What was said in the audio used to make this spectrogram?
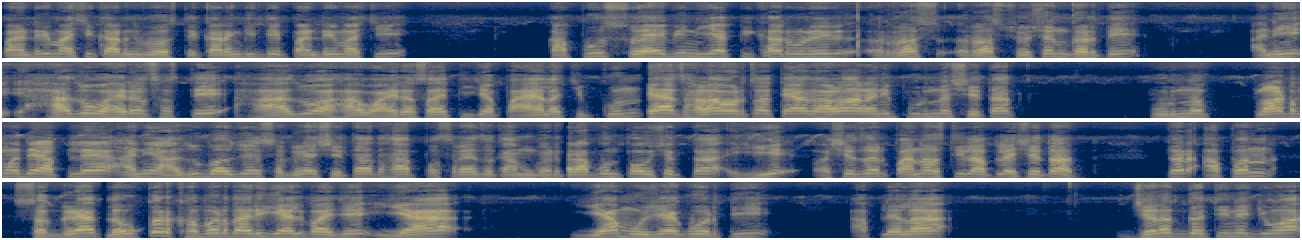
पांढरी माशी कारणीभूत असते. कारण की ते पांढरी माशी कापूस सोयाबीन या पिकांवरील रस रस शोषण करते आणि हा जो व्हायरस असते हा जो हा व्हायरस आहे तिच्या पायाला चिपकून त्या झाडावरचा त्या झाडावर आणि पूर्ण शेतात पूर्ण प्लॉटमध्ये आपल्या आणि आजूबाजूच्या सगळ्या शेतात हा पसरायचं काम करतो. तर आपण पाहू शकता हे असे जर पानं असतील आपल्या शेतात तर आपण सगळ्यात लवकर खबरदारी घ्यायला पाहिजे. या या मोजॅकवरती आपल्याला जलद गतीने किंवा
